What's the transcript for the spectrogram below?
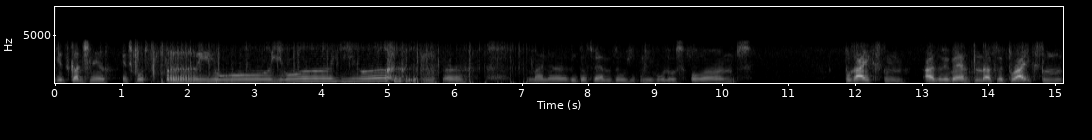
Jetzt ganz schnell ins Boot. Äh, Meine Videos werden so niveaulos. Und Breixen. Also wir beenden das mit Breixen.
